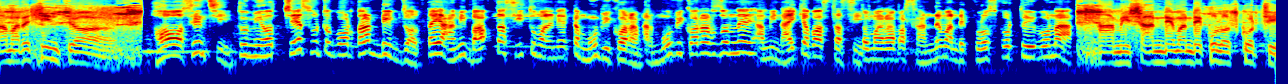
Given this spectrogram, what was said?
আমারে চিনচ হ চিনছি। তুমি হচ্ছে ছোট পর্দার ডিপ জল। তাই আমি ভাবতাছি তোমার নিয়ে একটা মুভি করাম। আর মুভি করার জন্য আমি নায়িকা বাঁচতাছি। তোমার আবার সানডে মানডে ক্লোজ করতে হইব না? আমি সানডে মানডে ক্লোজ করছি।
